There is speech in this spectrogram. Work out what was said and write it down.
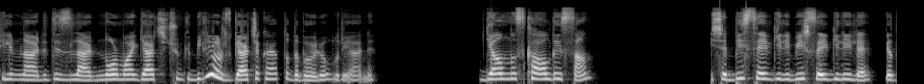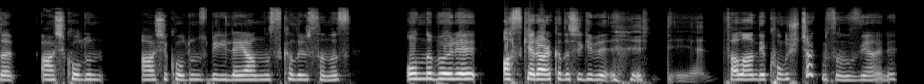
filmlerde, dizilerde normal gerçi çünkü biliyoruz gerçek hayatta da böyle olur yani. Yalnız kaldıysan işte bir sevgili bir sevgiliyle ya da aşık olduğun aşık olduğunuz biriyle yalnız kalırsanız onunla böyle asker arkadaşı gibi falan diye konuşacak mısınız yani?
